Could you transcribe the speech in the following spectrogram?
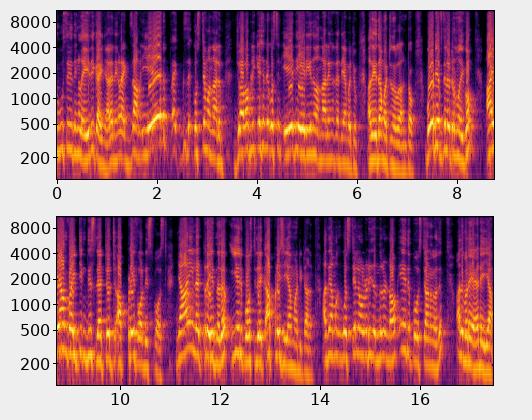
യൂസ് ചെയ്ത് നിങ്ങൾ എഴുതി കഴിഞ്ഞാൽ നിങ്ങൾ എക്സാമിന് ഏത് ക്വസ്റ്റ്യൻ വന്നാലും ജോബ് അപ്ലിക്കേഷന്റെ ക്വസ്റ്റ്യൻ ഏത് ഏരിയയിൽ നിന്ന് വന്നാലും നിങ്ങൾക്ക് എന്ത് ചെയ്യാൻ പറ്റും? അത് എഴുതാൻ പറ്റുന്നതാണ് കേട്ടോ ബോഡി ഓഫ് ദ ലെറ്റർ നോക്കിക്കോ. I am writing this letter to apply for this post ഞാൻ ഈ ലെറ്റർ എഴുതുന്നത് ഈ ഒരു പോസ്റ്റിലേക്ക് അപ്ലൈ ചെയ്യാൻ വേണ്ടിയിട്ടാണ്. അത് നമുക്ക് ക്വസ്റ്റ്യൻ ഓൾറെഡി ചെന്നിട്ടുണ്ടാവും. ഏത് പോസ്റ്റ് ആണുള്ളത്? അത് ഇവിടെ ആഡ് ചെയ്യാം.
